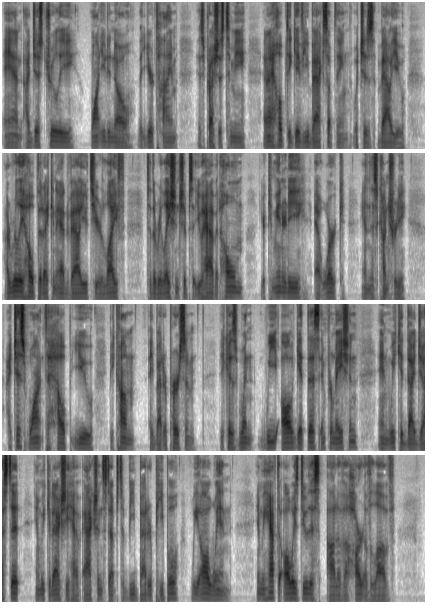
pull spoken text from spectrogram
And I just truly want you to know that your time is precious to me, and I hope to give you back something which is value. I really hope that I can add value to your life, to the relationships that you have at home, your community, at work, and this country. I just want to help you become a better person because when we all get this information and we could digest it and we could actually have action steps to be better people, we all win. And we have to always do this out of a heart of love.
